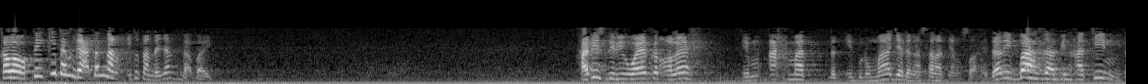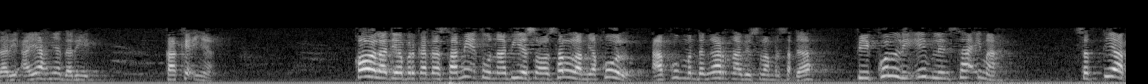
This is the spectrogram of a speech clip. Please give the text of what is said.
Kalau kita nggak tenang, itu tandanya nggak baik. Hadis diriwayatkan oleh Imam Ahmad dan Ibnu Majah dengan sanad yang sahih. Dari Bahzah bin Hakim, dari ayahnya, dari kakeknya. Qala dia berkata, Sami'tu Nabi SAW yaqul, aku mendengar Nabi SAW bersabda, Fi kulli iblin sa'imah. Setiap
